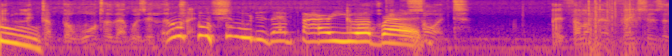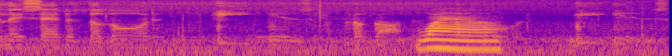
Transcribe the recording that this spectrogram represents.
and Ooh. licked up the water that was in the trench. Ooh, does that fire you And up, Brad? saw it. They fell on their faces and they said, The Lord, He is the God. Wow. The Lord, He is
